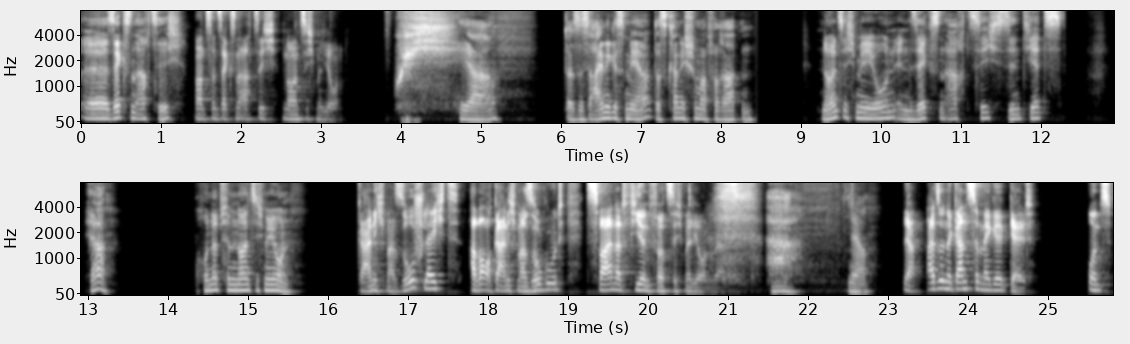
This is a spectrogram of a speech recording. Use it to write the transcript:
äh, 86. 1986 90 Millionen. Ja, das ist einiges mehr, das kann ich schon mal verraten. 90 Millionen in 86 sind jetzt, ja, 195 Millionen. Gar nicht mal so schlecht, aber auch gar nicht mal so gut. 244 Millionen wert. Ah, ja. Ja, also eine ganze Menge Geld. Und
